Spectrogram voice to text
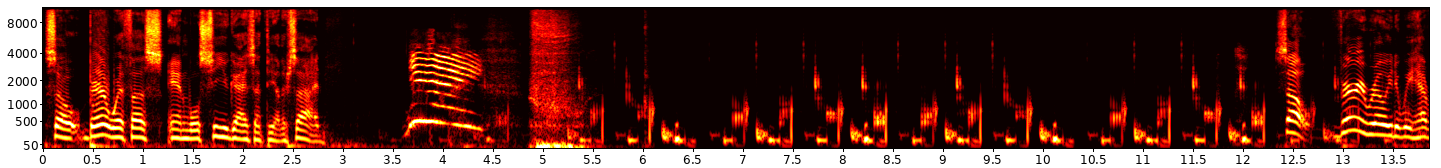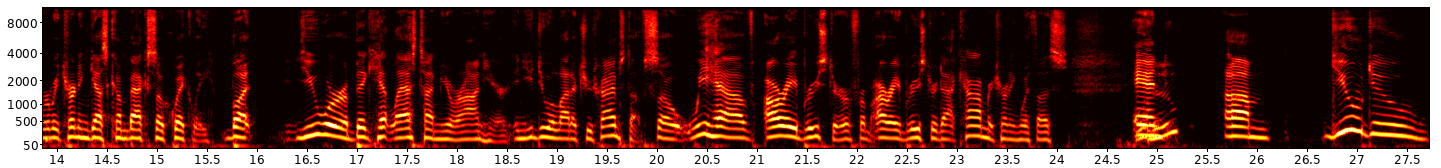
So bear with us and we'll see you guys at the other side. Yay! So, very rarely do we have a returning guest come back so quickly, but you were a big hit last time you were on here, and you do a lot of true crime stuff. So, we have R.A. Brewster from rabrewster.com returning with us. And um, you do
